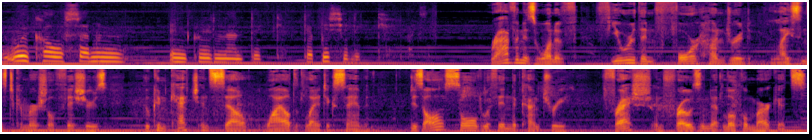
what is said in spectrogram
We call salmon in Greenlandic kapisilik. Raven is one of fewer than 400 licensed commercial fishers who can catch and sell wild Atlantic salmon. It is all sold within the country, fresh and frozen at local markets.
